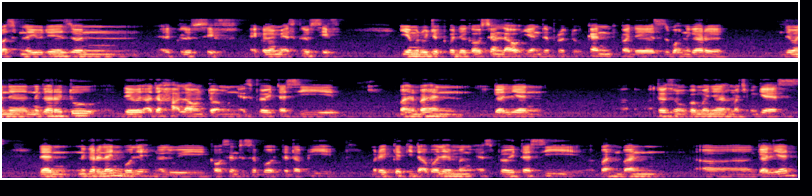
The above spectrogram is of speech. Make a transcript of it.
bahasa Melayu dia zone eksklusif, ekonomi eksklusif. Ia merujuk kepada kawasan laut yang diperuntukkan kepada sebuah negara. Di mana negara tu dia ada hak lah untuk mengeksploitasi bahan-bahan galian atau seumpamanya lah, macam gas dan negara lain boleh melalui kawasan tersebut tetapi mereka tidak boleh mengeksploitasi bahan-bahan uh, galian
